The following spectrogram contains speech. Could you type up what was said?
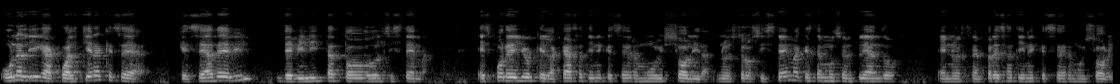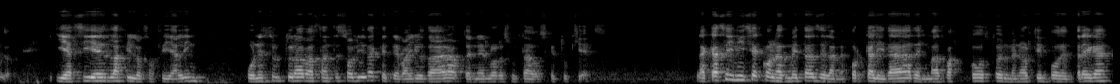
Una liga, cualquiera que sea, que sea débil, debilita todo el sistema. Es por ello que la casa tiene que ser muy sólida. Nuestro sistema que estemos empleando en nuestra empresa tiene que ser muy sólido. Y así es la filosofía Lean. Una estructura bastante sólida que te va a ayudar a obtener los resultados que tú quieres. La casa inicia con las metas de la mejor calidad, el más bajo costo, el menor tiempo de entrega,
